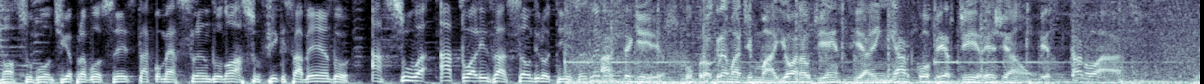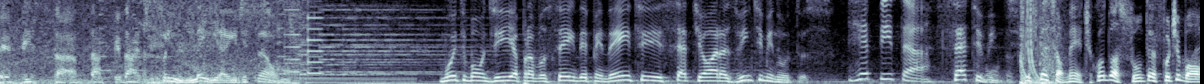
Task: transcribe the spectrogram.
Nosso bom dia para você. Está começando o nosso Fique Sabendo, a sua atualização de notícias. A seguir, o programa de maior audiência em Arco Verde e região está no ar. Revista da Cidade. Primeira edição. Muito bom dia para você, independente, 7 horas 20 minutos. Repita. 7 e 20. Especialmente quando o assunto é futebol.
